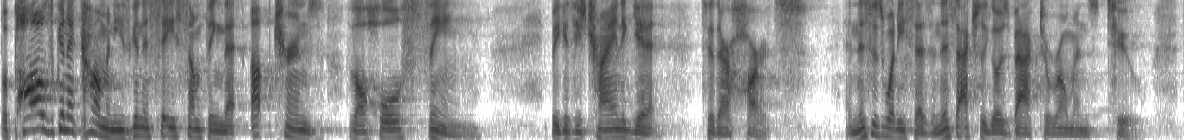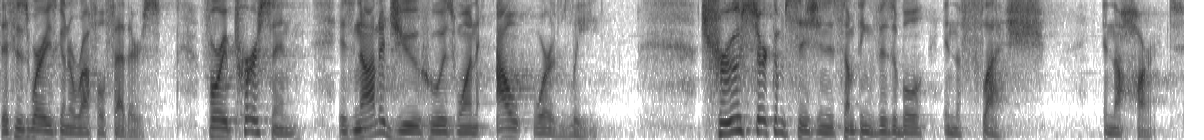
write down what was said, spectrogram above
But Paul's gonna come and he's gonna say something that upturns the whole thing because he's trying to get to their hearts. And this is what he says, and this actually goes back to Romans 2. This is where he's gonna ruffle feathers. For a person is not a Jew who is one outwardly. True circumcision is something visible in the flesh, in the heart.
